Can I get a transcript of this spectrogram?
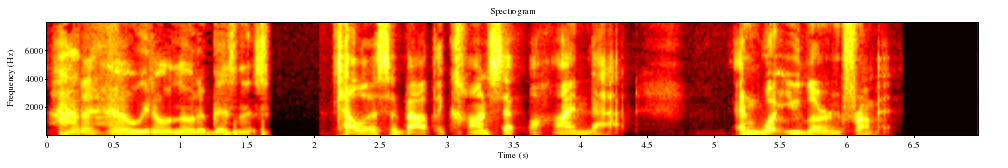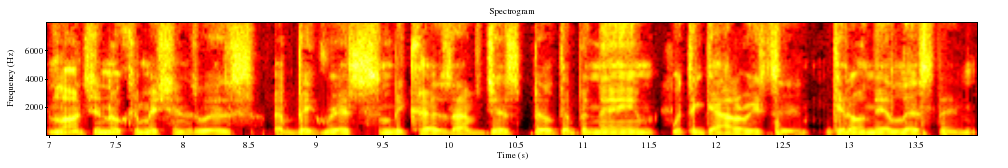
How the hell we don't know the business? Tell us about the concept behind that and what you learned from it. Launching No Commissions was a big risk because I've just built up a name with the galleries to get on their list and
